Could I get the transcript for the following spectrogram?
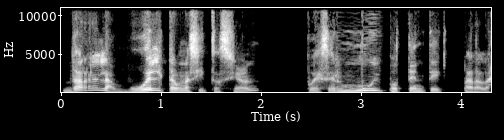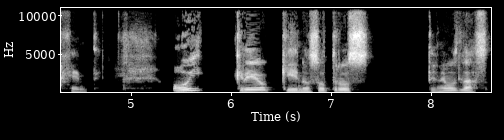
darle la vuelta a una situación puede ser muy potente para la gente. Hoy creo que nosotros tenemos las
